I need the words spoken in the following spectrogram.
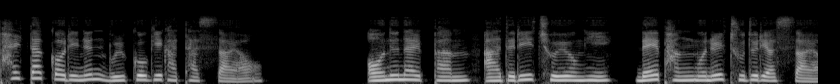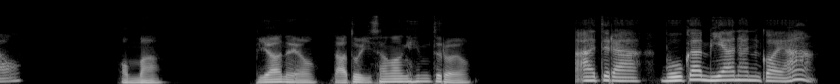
팔딱거리는 물고기 같았어요. 어느 날 밤 아들이 조용히 내 방문을 두드렸어요. 엄마. 미안해요. 나도 이 상황이 힘들어요. 아들아, 뭐가 미안한 거야?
